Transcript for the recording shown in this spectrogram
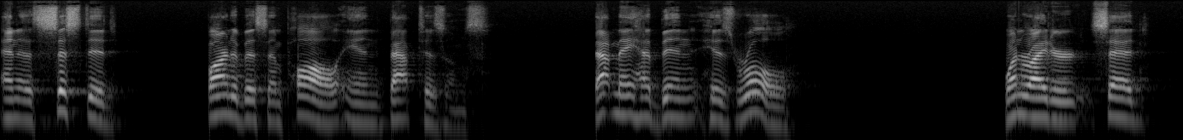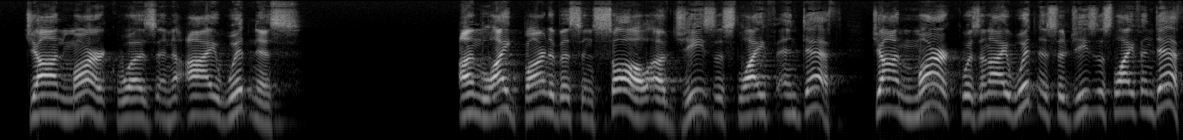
and assisted Barnabas and Paul in baptisms. That may have been his role. One writer said John Mark was an eyewitness unlike Barnabas and Saul, of Jesus' life and death. John Mark was an eyewitness of Jesus' life and death.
